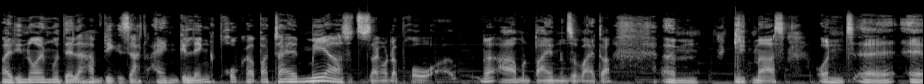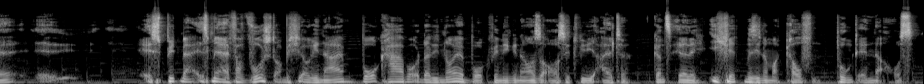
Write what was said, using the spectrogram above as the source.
weil die neuen Modelle haben, wie gesagt, ein Gelenk pro Körperteil mehr sozusagen oder pro ne, Arm und Bein und so weiter, ähm, Gliedmaß und äh, äh, es spielt mir, ist mir einfach wurscht, ob ich die Originalburg habe oder die neue Burg, wenn die genauso aussieht wie die alte. Ganz ehrlich, ich werde mir sie nochmal kaufen. Punkt Ende aus.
